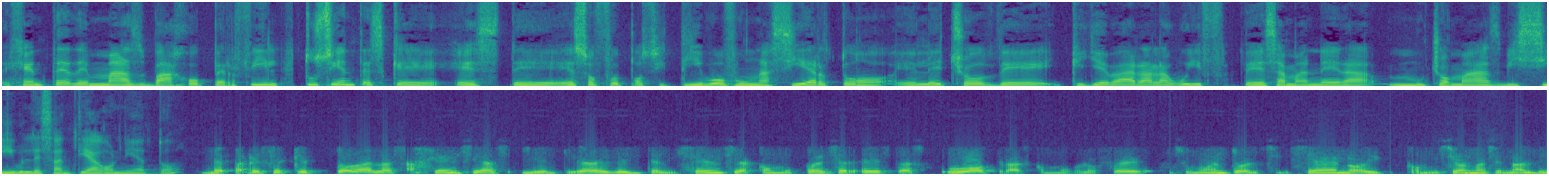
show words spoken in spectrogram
gente de más bajo perfil. ¿Tú sientes que este eso fue positivo, fue un acierto el hecho de que llevara la UIF de esa manera mucho más visible Santiago Nieto? Me parece que todas las agencias y entidades de inteligencia, como pueden ser estas u otras, como lo fue en su momento el CISEN o Comisión Nacional de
